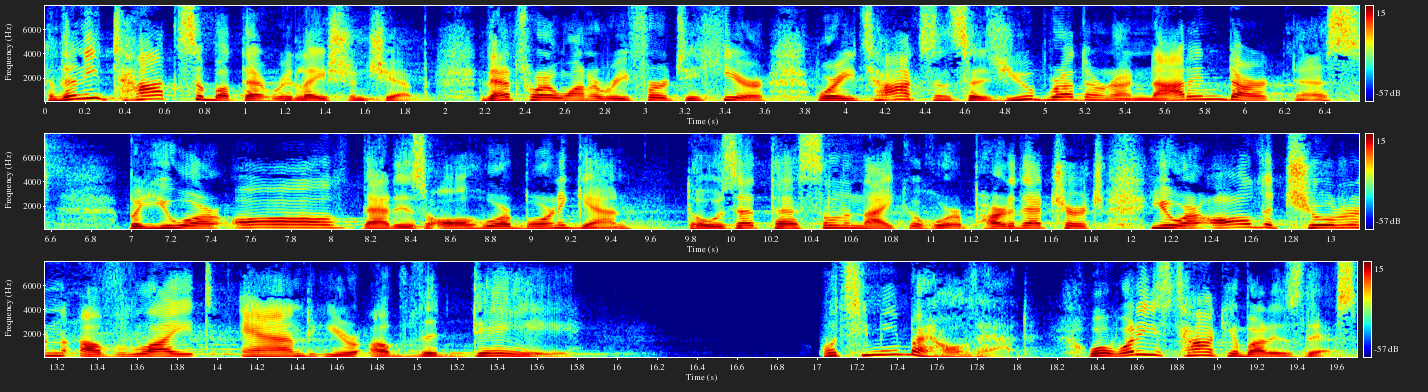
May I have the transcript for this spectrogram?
And then he talks about that relationship. That's what I want to refer to here, where he talks and says, You, brethren, are not in darkness, but you are all, that is, all who are born again, those at Thessalonica who are part of that church, you are all the children of light and you're of the day. What's he mean by all that? Well, what he's talking about is this.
